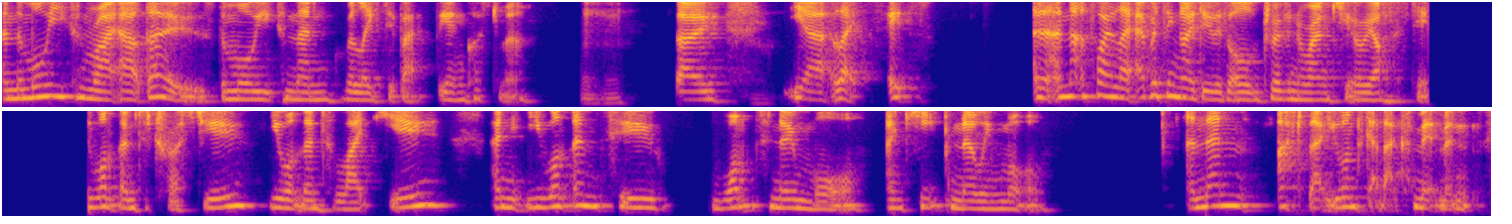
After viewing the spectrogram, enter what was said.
and the more you can write out those, the more you can then relate it back to the end customer. Mm-hmm. So, yeah, like it's, and, and that's why like everything I do is all driven around curiosity. You want them to trust you, you want them to like you, and you want them to want to know more and keep knowing more. And then after that, you want to get that commitment,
